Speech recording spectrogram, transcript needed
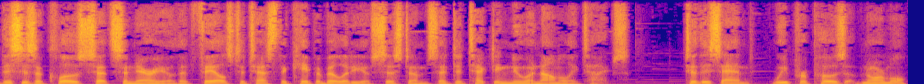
This is a closed set scenario that fails to test the capability of systems at detecting new anomaly types. To this end, we propose Abnormal,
